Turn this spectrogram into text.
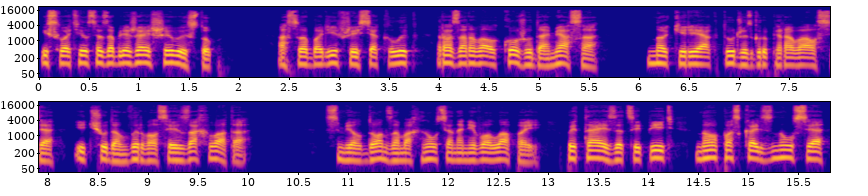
и схватился за ближайший выступ. Освободившийся клык разорвал кожу до мяса, но Кириак тут же сгруппировался и чудом вырвался из захвата. Смелдон замахнулся на него лапой, пытаясь зацепить, но поскользнулся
